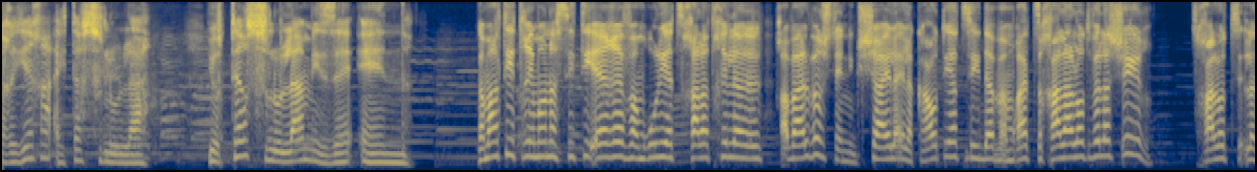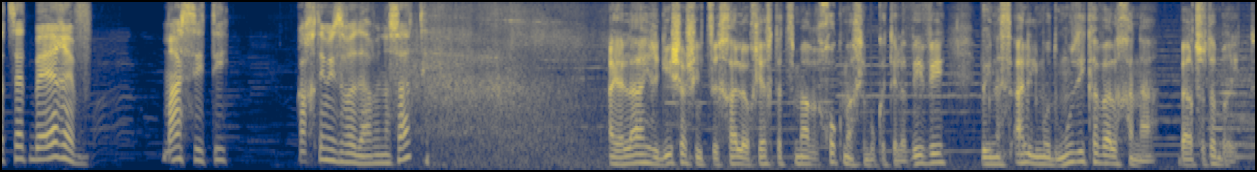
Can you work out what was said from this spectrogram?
הקריירה הייתה סלולה. יותר סלולה מזה אין. גמרתי את רימון, עשיתי ערב, אמרו לי, את צריכה להתחיל... חווה אלברשטיין ניגשה אליי, לקחה אותי הצידה ואמרה, את צריכה לעלות ולשיר. צריכה לצ- לצאת בערב. מה עשיתי? לקחתי מזוודה ונסעתי. איילה הרגישה שהיא צריכה להוכיח את עצמה רחוק מהחיבוק התל אביבי, והיא נסעה ללמוד מוזיקה והלחנה בארצות הברית.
